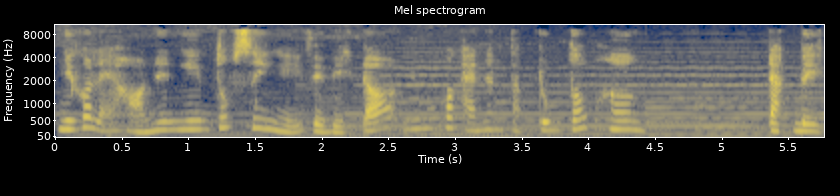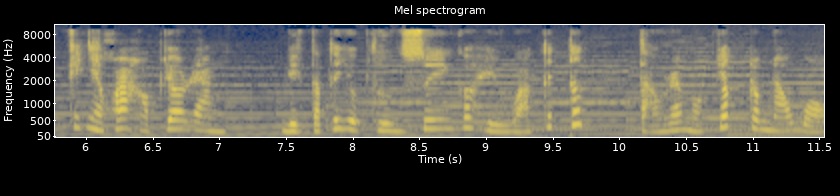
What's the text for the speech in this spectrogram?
nhưng có lẽ họ nên nghiêm túc suy nghĩ về việc đó nếu muốn có khả năng tập trung tốt hơn. Đặc biệt, các nhà khoa học cho rằng việc tập thể dục thường xuyên có hiệu quả kích thích tạo ra một chất trong não bộ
